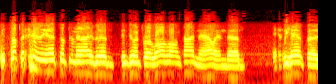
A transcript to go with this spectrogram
It's something. yeah, it's something that I've um, been doing for a long, long time now, and um, and we have uh,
